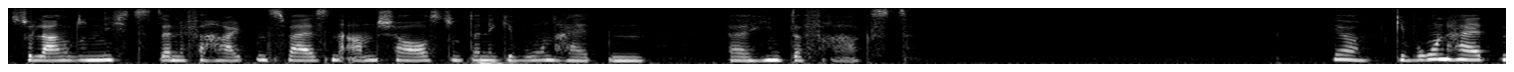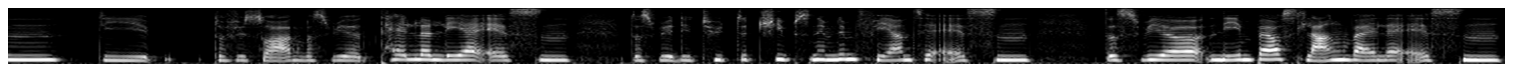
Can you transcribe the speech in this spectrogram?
solange du nicht deine Verhaltensweisen anschaust und deine Gewohnheiten äh, hinterfragst. Ja, Gewohnheiten, die dafür sorgen, dass wir Teller leer essen, dass wir die Tüte Chips neben dem Fernseher essen, dass wir nebenbei aus Langweile essen.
